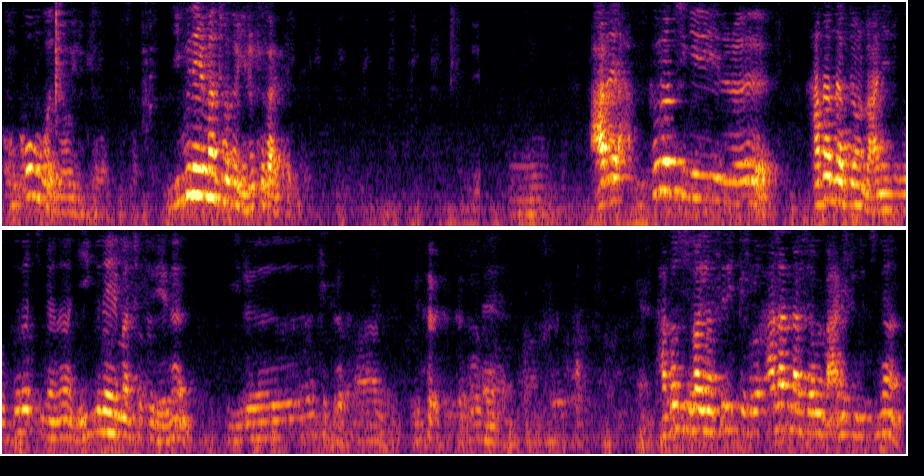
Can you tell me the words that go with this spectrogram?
공 꼬은 거죠. 이렇게. 2분의 1만 쳐도 이렇게 갈 텐데. 음, 아래 끌어치기를 하단 답점을 많이 주고 끌어치면은 2분의 1만 쳐도 얘는 이렇게 들어가요. 밑에서 네. 다섯 시 방향 3팁으로 하단 답점을 많이 주고 치면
